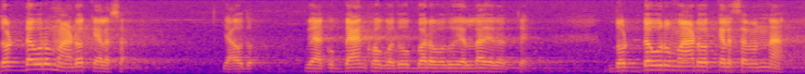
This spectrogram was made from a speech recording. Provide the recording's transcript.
ದೊಡ್ಡವರು ಮಾಡೋ ಕೆಲಸ. ಯಾವುದು? ಯಾಕೆ ಬ್ಯಾಂಕ್ ಹೋಗೋದು, ಬರೋದು, ಎಲ್ಲ ಇರುತ್ತೆ. ದೊಡ್ಡವರು ಮಾಡೋ ಕೆಲಸವನ್ನು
